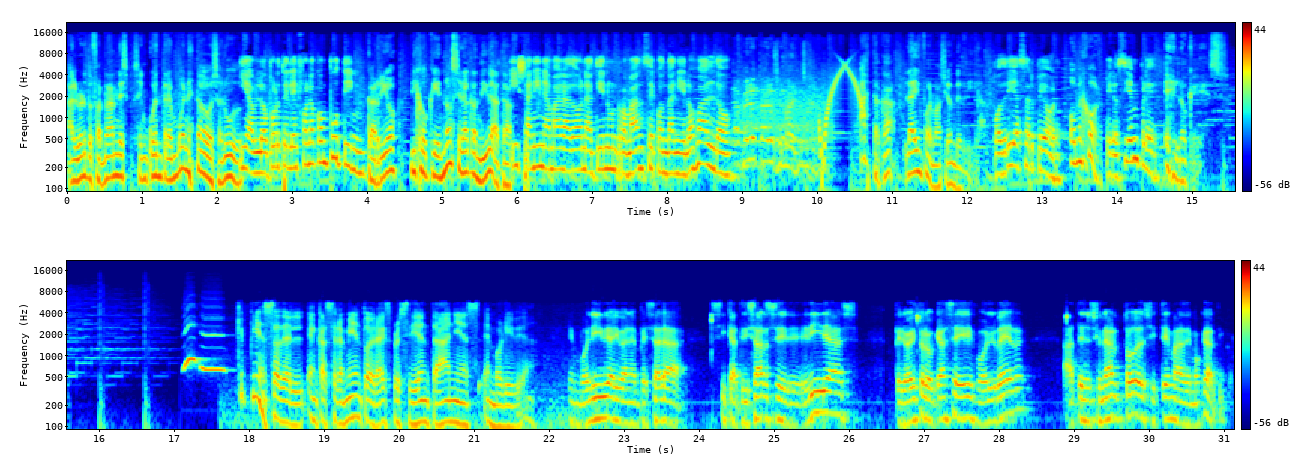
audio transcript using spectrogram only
Alberto Fernández se encuentra en buen estado de salud. Y habló por teléfono con Putin. Carrió dijo que no será candidata. Y Janina Maradona tiene un romance con Daniel Osvaldo. La pelota no se mancha. Hasta acá la información del día. Podría ser peor, O mejor, pero siempre es lo que es. ¿Qué piensa del encarcelamiento de la expresidenta Áñez en Bolivia? En Bolivia iban a empezar a cicatrizarse heridas, pero esto lo que hace es volver a tensionar todo el sistema democrático.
